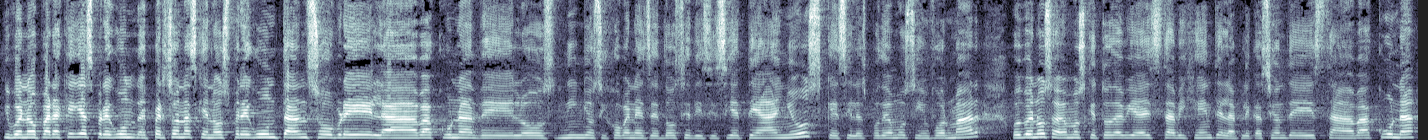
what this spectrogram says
Y bueno, para aquellas personas que nos preguntan sobre la vacuna de los niños y jóvenes de 12 a 17 años, que si les podemos informar, pues bueno, sabemos que todavía está vigente la aplicación de esta vacuna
